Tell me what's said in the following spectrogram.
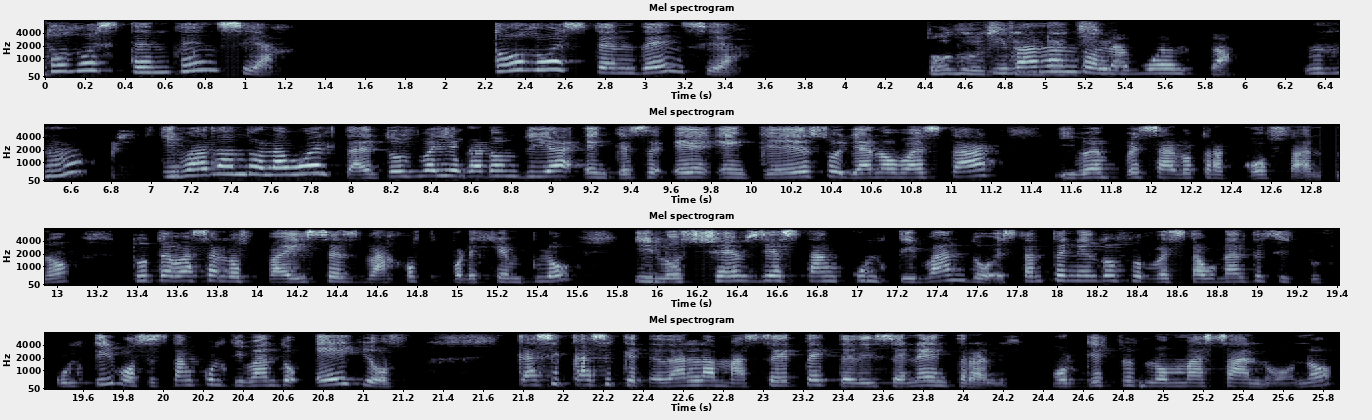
todo es tendencia. Todo es tendencia. Todo es y va dando la vuelta. Y va dando la vuelta. Entonces va a llegar un día en que, se, eh, en que eso ya no va a estar y va a empezar otra cosa, ¿no? Tú te vas a los Países Bajos, por ejemplo, y los chefs ya están cultivando, están teniendo sus restaurantes y sus cultivos, están cultivando ellos. Casi, casi que te dan la maceta y te dicen, éntrale, porque esto es lo más sano, ¿no?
